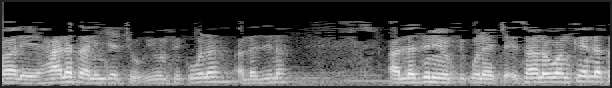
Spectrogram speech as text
maali haala ta'aniin jechuu yunfiquuna allazina الذين ينفقون إسانوان كنة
